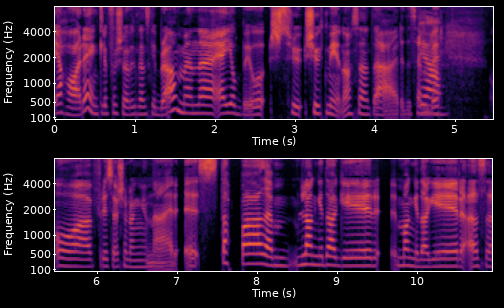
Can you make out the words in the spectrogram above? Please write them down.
jeg har det egentlig for så vidt ganske bra, men eh, jeg jobber jo sju- sjukt mye nå, sånn at det er desember. Og frisørsalongen er eh, stappa. Det er lange dager, mange dager. Altså,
